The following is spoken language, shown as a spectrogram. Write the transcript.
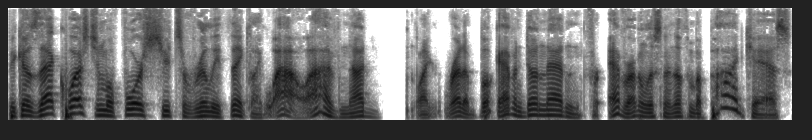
Because that question will force you to really think, like, wow, I've not like read a book. I haven't done that in forever. I've been listening to nothing but podcasts.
